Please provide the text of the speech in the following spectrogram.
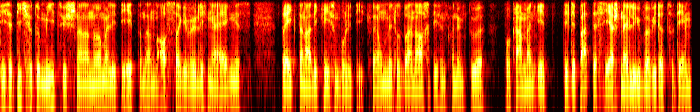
diese Dichotomie zwischen einer Normalität und einem außergewöhnlichen Ereignis prägt dann auch die Krisenpolitik, weil unmittelbar nach diesen Konjunkturprogrammen geht die Debatte sehr schnell über wieder zu dem,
